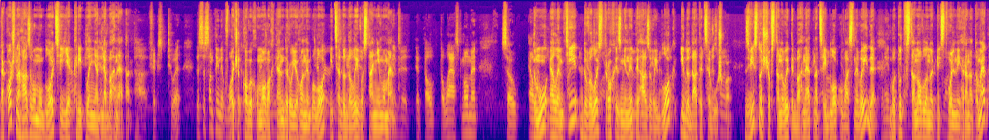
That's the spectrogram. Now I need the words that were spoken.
Також на газовому блоці є кріплення для багнета. В початкових умовах тендеру його не було, і це додали в останній момент. Тому LMT довелось трохи змінити газовий блок і додати це вушко. Звісно, що встановити багнет на цей блок у вас не вийде, бо тут встановлено підствольний гранатомет,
